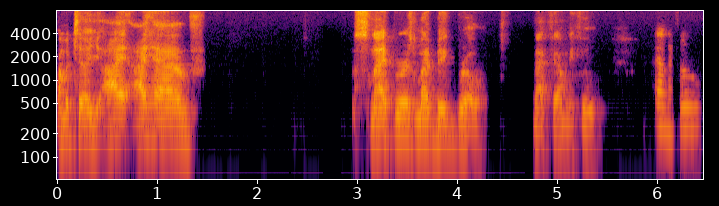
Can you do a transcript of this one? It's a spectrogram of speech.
I'm gonna tell you, I I have Sniper is my big bro, Mac Family Food. Family Food.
